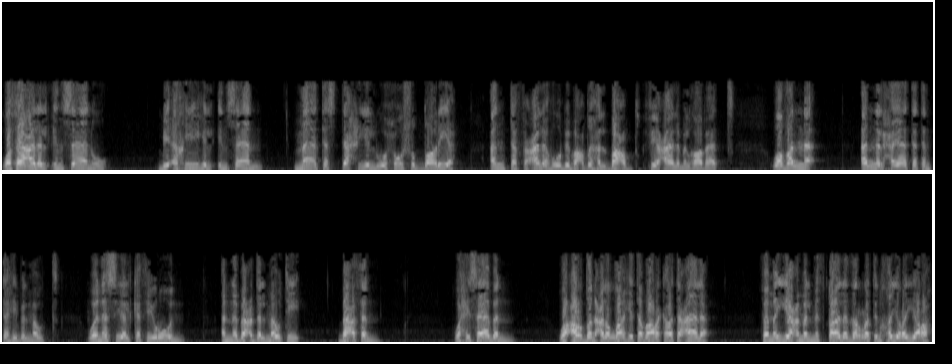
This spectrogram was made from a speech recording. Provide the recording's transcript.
وفعل الإنسان بأخيه الإنسان ما تستحيي الوحوش الضارية أن تفعله ببعضها البعض في عالم الغابات. وظن أن الحياة تنتهي بالموت. ونسي الكثيرون أن بعد الموت بعثا وحسابا وعرضا على الله تبارك وتعالى. فمن يعمل مثقال ذرة خيرا يره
